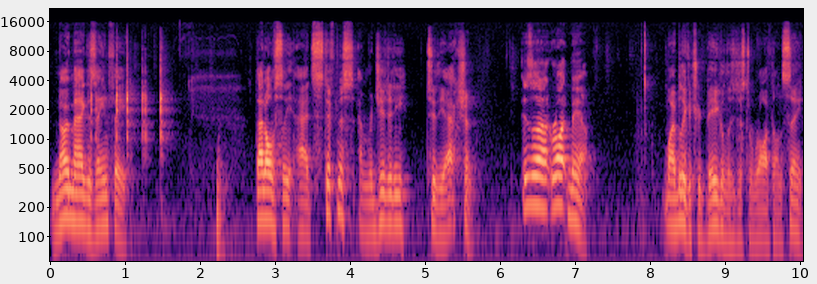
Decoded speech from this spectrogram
no magazine feed. That obviously adds stiffness and rigidity to the action. Is that right, Mia? My obligatory beagle has just arrived on scene.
